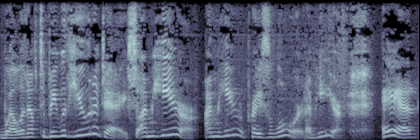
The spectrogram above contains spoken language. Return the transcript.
well enough to be with you today. So I'm here. I'm here. Praise the Lord. I'm here. And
